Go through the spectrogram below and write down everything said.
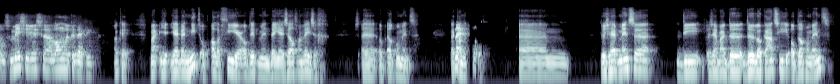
onze missie is landelijke dekking. Oké, maar jij bent niet op alle vier op dit moment, ben jij zelf aanwezig? op elk moment? Dat nee, kan klopt. Um, dus je hebt mensen die, zeg maar, de, de locatie op dat moment,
